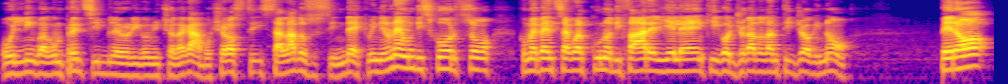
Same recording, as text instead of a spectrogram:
o in lingua comprensibile e lo ricomincio da capo. Ce l'ho st- installato su Steam Deck, quindi non è un discorso come pensa qualcuno di fare gli elenchi che ho giocato tanti giochi, no. Però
